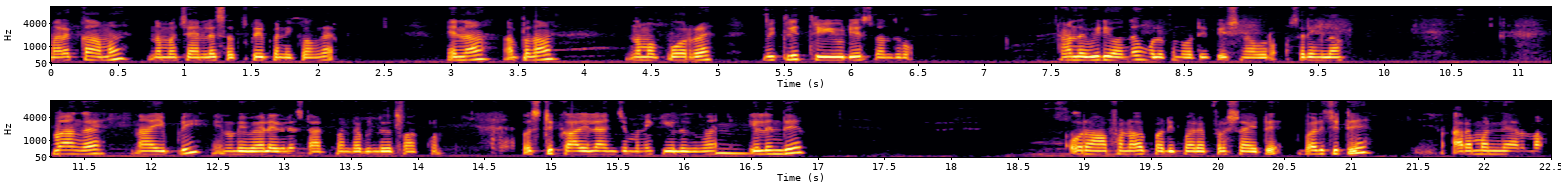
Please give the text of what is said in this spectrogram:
மறக்காமல் நம்ம சேனலை சப்ஸ்கிரைப் பண்ணிக்கோங்க. ஏன்னா அப்போ தான் நம்ம போடுற வீக்லி த்ரீ வீடியோஸ் வந்துடும் அந்த வீடியோ வந்து உங்களுக்கு நோட்டிஃபிகேஷனாக வரும். சரிங்களா? வாங்க நான் எப்படி என்னுடைய வேலைகளை ஸ்டார்ட் பண்ணுறேன் அப்படின்றத பார்க்கலாம். ஃபஸ்ட்டு காலையில் அஞ்சு மணிக்கு எழுதுவேன். எழுந்து ஒரு ஆஃப் அன் ஹவர் படிப்பேன் ரெஃப்ரெஷ் ஆகிட்டு படிச்சுட்டு அரை மணி நேரம் தான்.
